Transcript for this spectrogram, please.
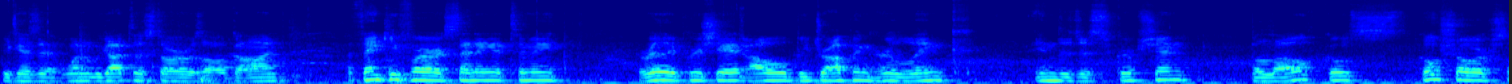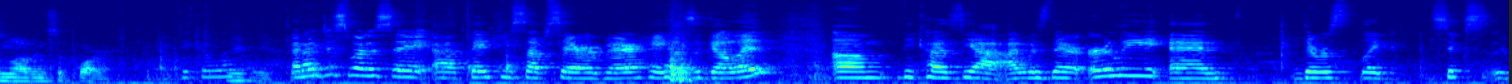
because it, when we got to the store, it was all gone. But thank you for sending it to me. I really appreciate it. I will be dropping her link in the description below. Go go show her some love and support. Take a look. And I just want to say uh, thank you, Sup Sarah Bear. Hey, how's it going? Um, because yeah, I was there early and there was like six or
